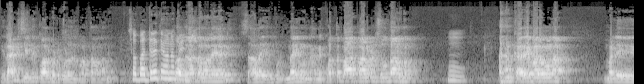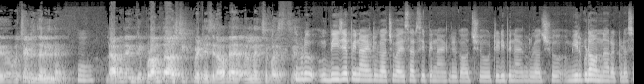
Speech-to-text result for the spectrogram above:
ఇలాంటి చర్యలు పాల్పడకూడదని కోరుతా ఉన్నాను. సో భద్రత భద్రతా వలయాన్ని చాలా ఇప్పుడు మేము కొత్త పార్లమెంట్ చూద్దాం అనుకున్నాం. హ్మ్. కార్యభారం వల్ల మళ్ళీ వచ్చేయటం జరిగిందండి. లేకపోతే ఇంక ఇప్పుడు అంతా స్టిక్ పెట్టేసి వెళ్ళనిచ్చే పరిస్థితి. ఇప్పుడు బీజేపీ నాయకులు కావచ్చు వైఎస్ఆర్సీపీ నాయకులు కావచ్చు టీడీపీ నాయకులు కావచ్చు మీరు కూడా ఉన్నారు అక్కడ. సో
